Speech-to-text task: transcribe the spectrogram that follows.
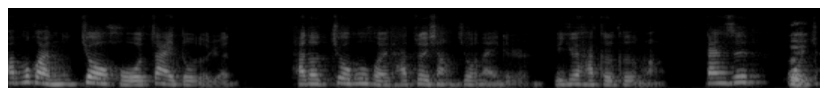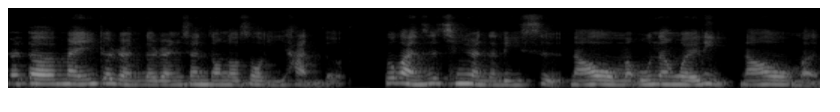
他不管救活再多的人，他都救不回他最想救的那一个人，也就是他哥哥嘛。但是我觉得每一个人的人生中都是有遗憾的。不管是亲人的离世，然后我们无能为力，然后我们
